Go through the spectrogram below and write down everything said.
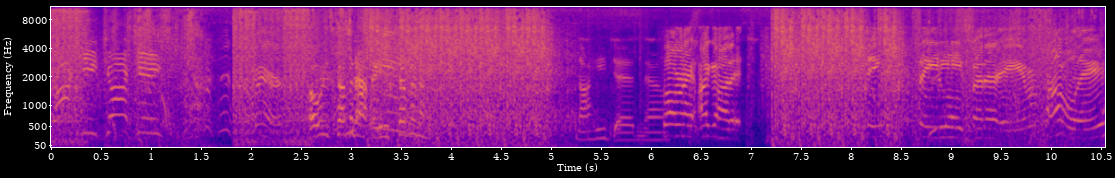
Jockey, jockey. Where? Oh, he's coming at me. He's coming at me. Nah, he dead now. It's alright, I got it. Think they need better aim? Probably.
